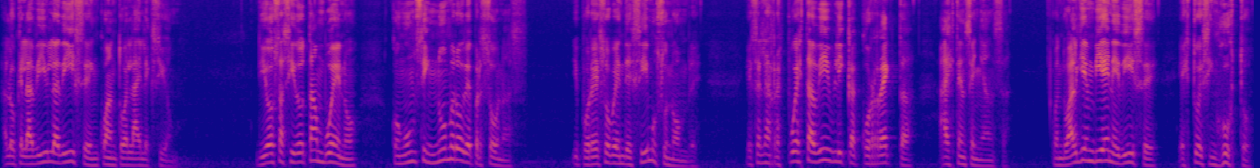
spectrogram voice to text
a lo que la Biblia dice en cuanto a la elección. Dios ha sido tan bueno con un sinnúmero de personas y por eso bendecimos su nombre. Esa es la respuesta bíblica correcta a esta enseñanza. Cuando alguien viene y dice, esto es injusto.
